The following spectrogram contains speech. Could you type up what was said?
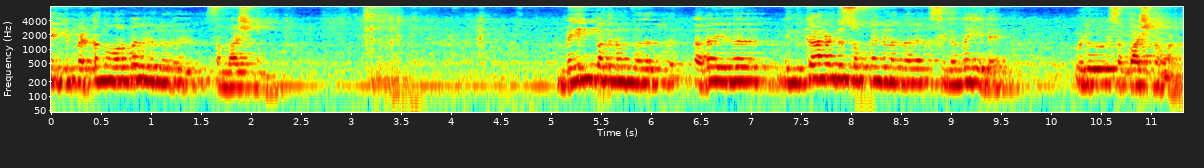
എനിക്ക് പെട്ടെന്ന് ഓർമ്മ വരുന്നത് സംഭാഷണം. മെയ് പതിനൊന്ന് അതായത് നിൽക്കാനുണ്ട് സ്വപ്നങ്ങൾ എന്ന സിനിമയിലെ ഒരു സംഭാഷണമാണ്.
